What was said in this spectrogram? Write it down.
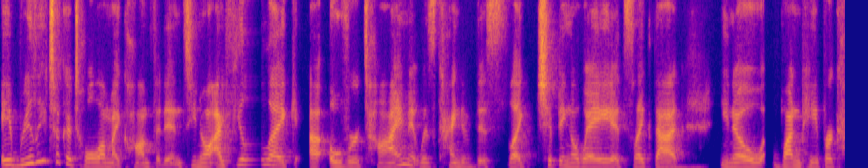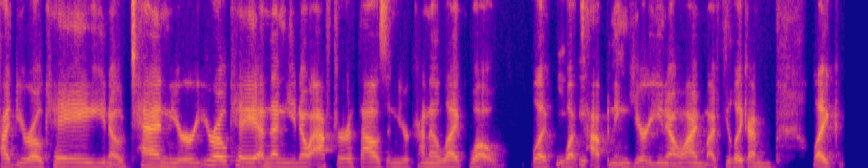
it really took a toll on my confidence. You know, I feel like uh, over time it was kind of this like chipping away. It's like that, you know, one paper cut, you're okay. You know, ten, you're you're okay, and then you know after a thousand, you're kind of like, whoa, like what's happening here? You know, I'm I feel like I'm like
